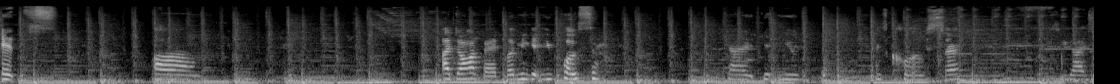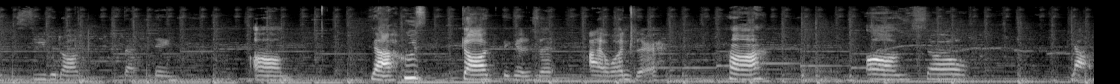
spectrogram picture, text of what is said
it's um a dog bed. Let me get you closer. Gotta get you guys closer so you guys can see the dog bed thing. Um, yeah, whose dog thing is it? I wonder. Huh? Um, so yeah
